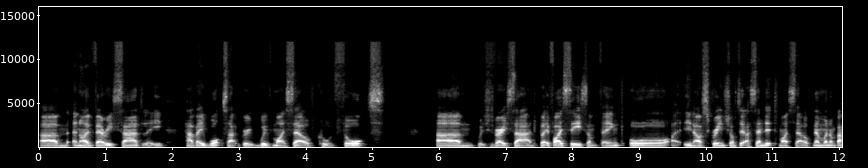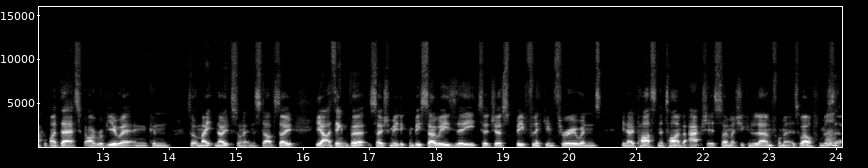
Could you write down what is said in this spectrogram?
Um, and I very sadly have a WhatsApp group with myself called Thoughts um, which is very sad. But if I see something or you know I screenshot it, I send it to myself. Then when I'm back at my desk, I review it and can sort of make notes on it and stuff. So yeah, I think that social media can be so easy to just be flicking through and you know passing the time, but actually there's so much you can learn from it as well from a mm. search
